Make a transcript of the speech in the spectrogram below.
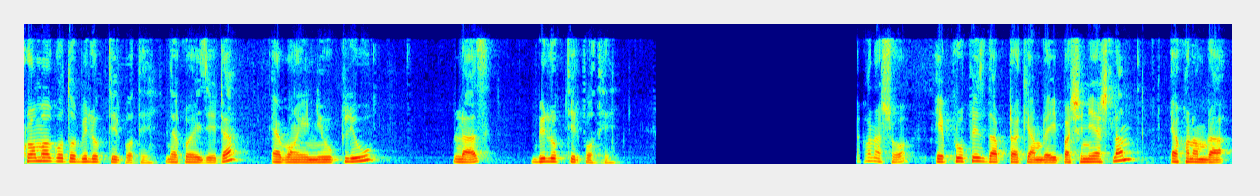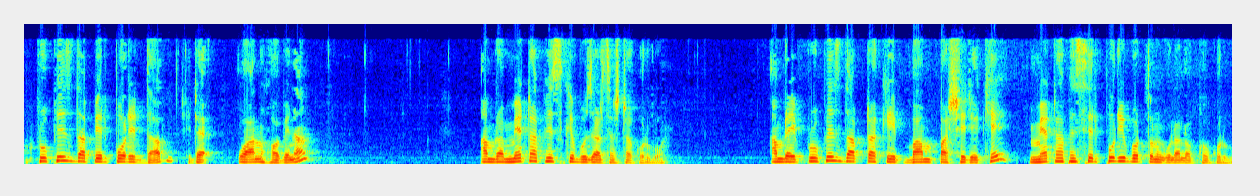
ক্রমাগত বিলুপ্তির পথে। দেখো এই যে এটা, এবং এই নিউক্লিউলাস বিলুপ্তির পথে। এখন আসো, এই প্রোফেজ দাপটাকে আমরা এই পাশে নিয়ে আসলাম। এখন আমরা প্রোফেজ দাপের পরের দাপ এটা ওয়ান হবে না। আমরা মেটাফেসকে বোঝার চেষ্টা করব। আমরা এই প্রোফেজ দাপটাকে বাম পাশে রেখে মেটাফেসের পরিবর্তনগুলো লক্ষ্য করব।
